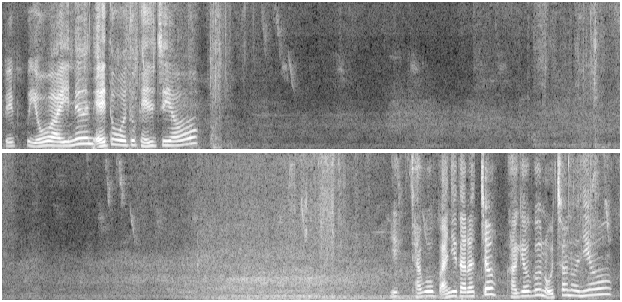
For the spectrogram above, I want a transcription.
그리고 요 아이는 에드워드 벨즈요. 예, 작업 많이 달았죠? 가격은 5,000원이요.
